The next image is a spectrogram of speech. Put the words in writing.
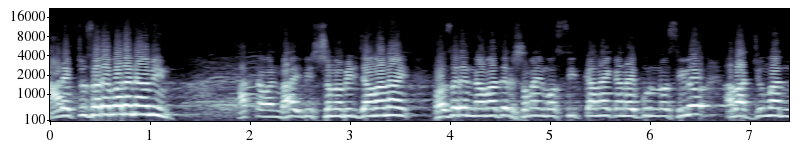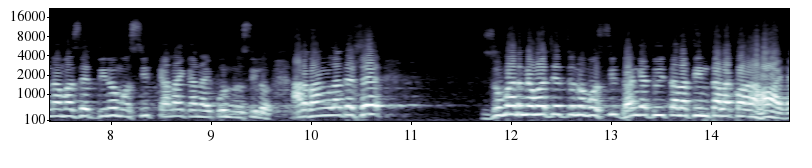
আর একটু জোরে বলেন আমিন। হাত্তামান ভাই বিশ্বনবীর জামানায় ফজরের নামাজের সময় মসজিদ কানায় কানায় পূর্ণ ছিল, আবার জুমার নামাজের দিনও মসজিদ কানায় কানায় পূর্ণ ছিল। আর বাংলাদেশে জুমার নামাজের জন্য মসজিদ ভাঙে দুই তালা, তিন তালা করা হয়।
